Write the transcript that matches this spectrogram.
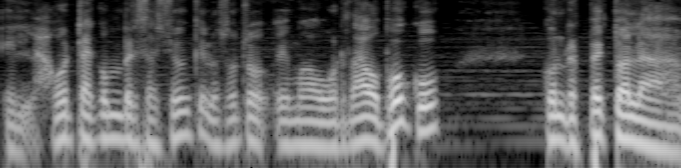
es la otra conversación que nosotros hemos abordado poco con respecto a la,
